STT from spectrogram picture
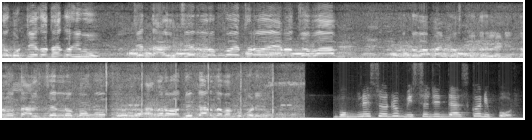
তো গোটিয়ে কথা কহবু যে তালচের লোক এথর এর জবাব দেওয়া প্রস্তুত হলে তেমন তালচের লোক তাঁর অধিকার দেওয়া পড়ব ভুবনেশ্বর বিশ্বজিৎ দাস রিপোর্ট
